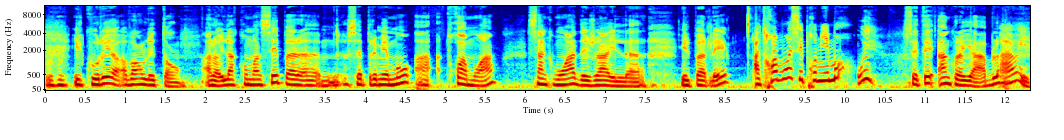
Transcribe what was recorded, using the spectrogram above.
Mhm. Il courait avant le temps. Alors, il a commencé par euh, ses premiers mots à trois mois. Cinq mois déjà, il, euh, il parlait. À trois mois, ses premiers mots? Oui. C'était incroyable. Ah oui.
